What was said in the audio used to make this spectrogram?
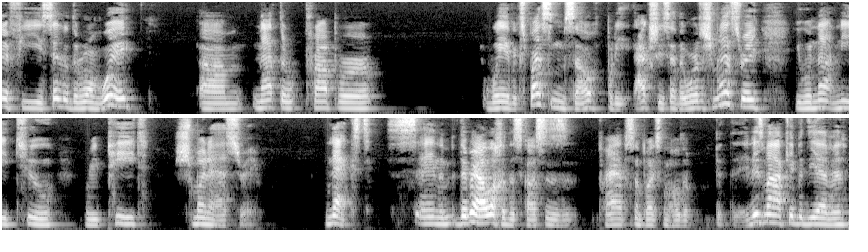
if he said it the wrong way, um, not the proper way of expressing himself, but he actually said the words of Shemona Esrei, you would not need to repeat Shemona Esrei. Next, and the, the Halacha discusses perhaps some place can hold it. It is Ma'akib B'diavad.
